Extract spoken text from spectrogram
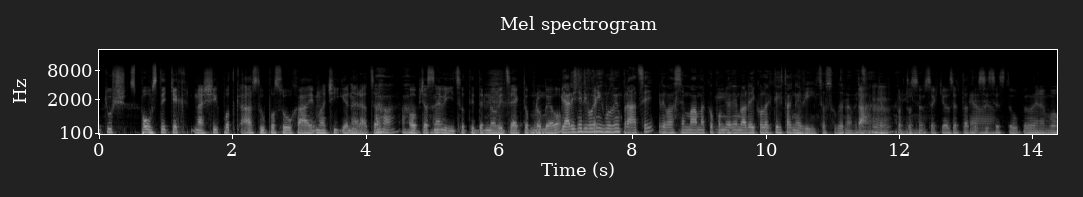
teď už spousty těch našich podcastů poslouchá i mladší generace. Aha, aha. a občas neví, co ty Drnovice, jak to proběhlo. Já když někdy o nich mluvím v práci, kde vlastně mám jako poměrně mladý kolektiv, tak neví, co jsou Drnovice. Tak, Mhm. tak proto jsem se chtěl zeptat, Jo, jestli jo. se stoupili, nebo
